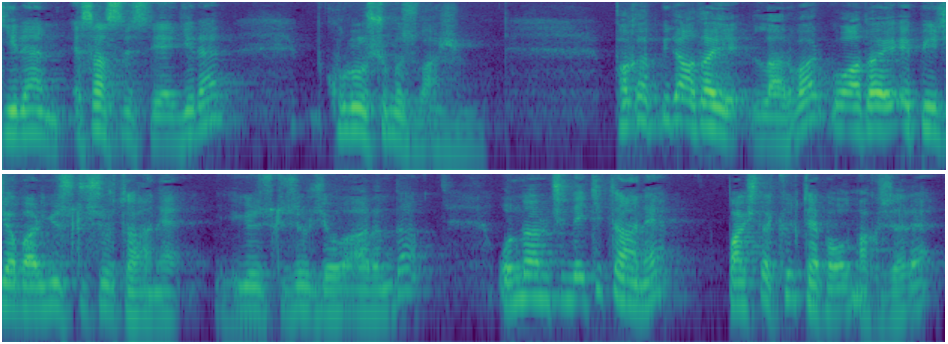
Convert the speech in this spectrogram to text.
giren esas listeye giren kuruluşumuz var. Fakat bir de adaylar var. Bu aday epeyce var. Yüz küsür tane. Yüz küsür civarında. Onların içinde iki tane başta Kültepe olmak üzere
